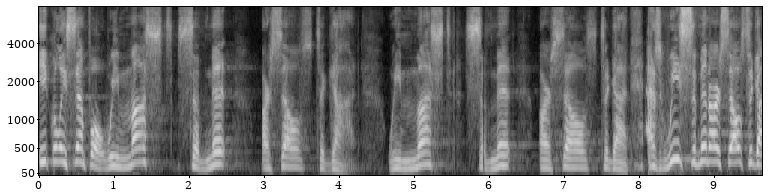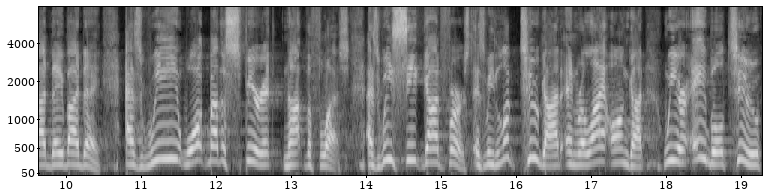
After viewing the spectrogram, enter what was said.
equally simple. We must submit ourselves to God. We must submit ourselves to God. As we submit ourselves to God day by day, as we walk by the Spirit, not the flesh, as we seek God first, as we look to God and rely on God, we are able to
